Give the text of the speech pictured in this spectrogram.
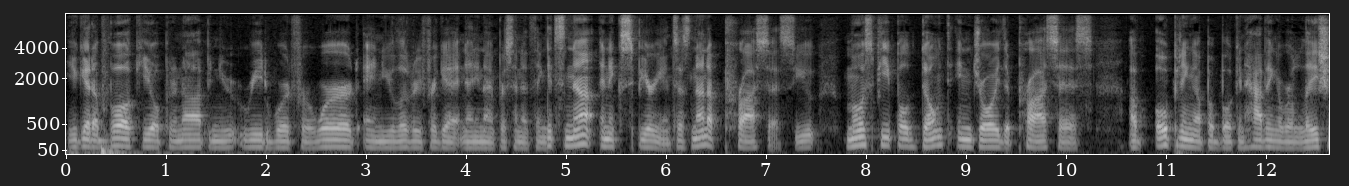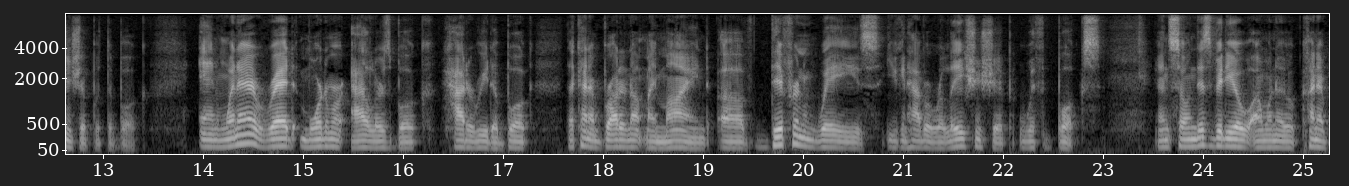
you get a book, you open it up and you read word for word and you literally forget 99% of things. It's not an experience. It's not a process. You most people don't enjoy the process of opening up a book and having a relationship with the book. And when I read Mortimer Adler's book, How to Read a Book, that kind of brought it up my mind of different ways you can have a relationship with books. And so in this video, I want to kind of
